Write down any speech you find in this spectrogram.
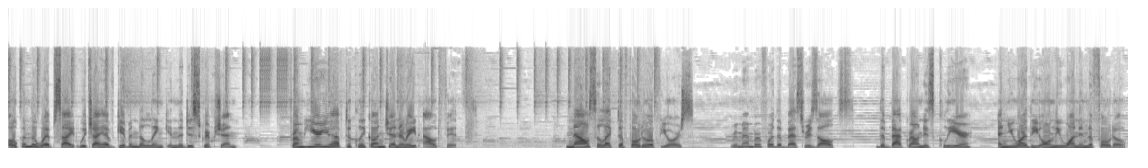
open the website which I have given the link in the description. From here you have to click on Generate Outfits. Now select a photo of yours. Remember for the best results, the background is clear and you are the only one in the photo.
